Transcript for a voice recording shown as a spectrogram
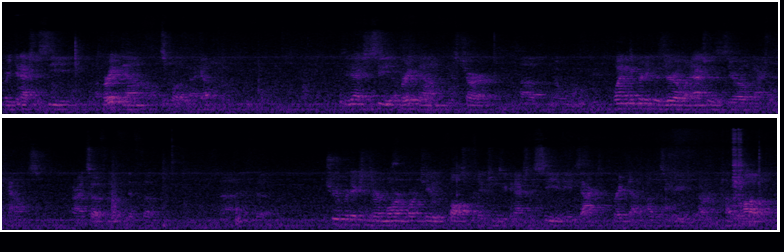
where you can actually see a breakdown. I'll scroll it back up. So you can actually see a breakdown in this chart of you know, when we predict a zero, when actually is a zero, when actual counts. All right, so if, the, uh, if the true predictions are more important to you than false predictions, you can actually see the exact breakdown of this tree, or how the model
